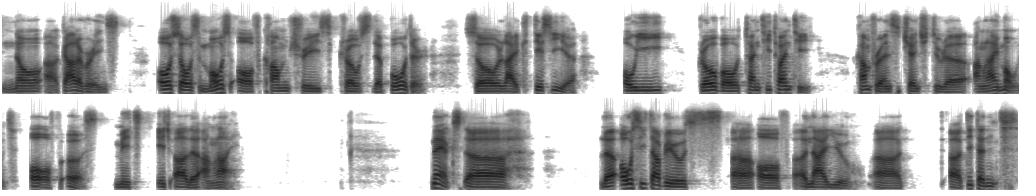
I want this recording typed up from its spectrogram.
no uh, gatherings. Also, most of countries close the border. So like this year, OE Global 2020 conference changed to the online mode. All of us meet each other online. Next, uh, the OCWs uh, of NIU uh, didn't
